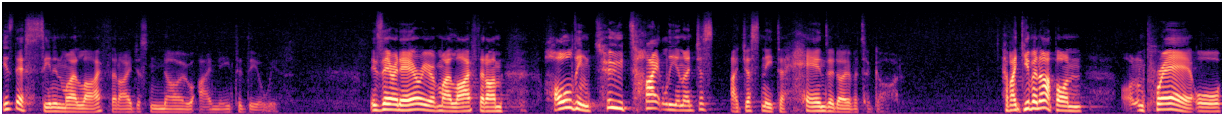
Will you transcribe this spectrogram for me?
Is there sin in my life that I just know I need to deal with? Is there an area of my life that I'm holding too tightly and I just, I just need to hand it over to God? Have I given up on, on prayer or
